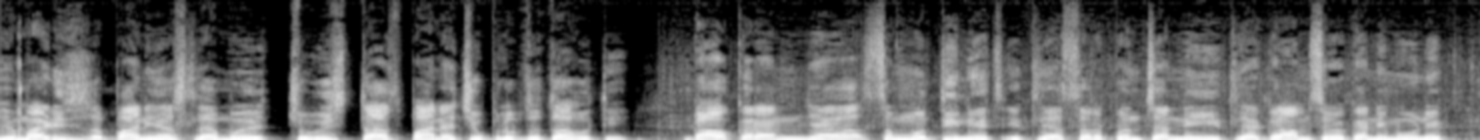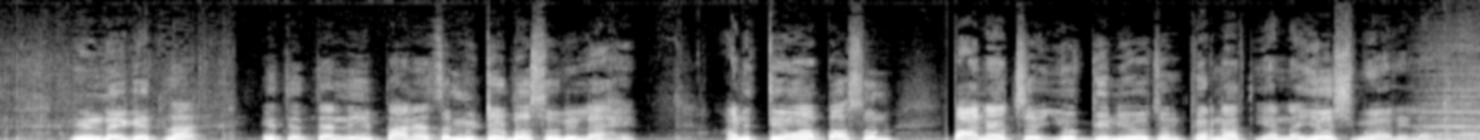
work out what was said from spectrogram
एम आय डी सीचं पाणी असल्यामुळे चोवीस तास पाण्याची उपलब्धता होती. गावकऱ्यांच्या संमतीनेच इथल्या सरपंचांनी इथल्या ग्रामसेवकांनी मिळून एक निर्णय घेतला. येथे त्यांनी पाण्याचं मीटर बसवलेलं आहे. आणि तेव्हापासून पाण्याचं योग्य नियोजन करण्यात यांना यश मिळालेलं आहे.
